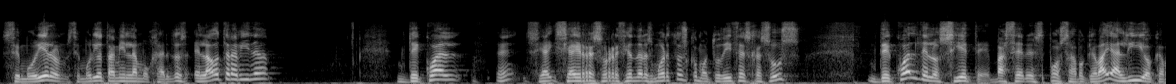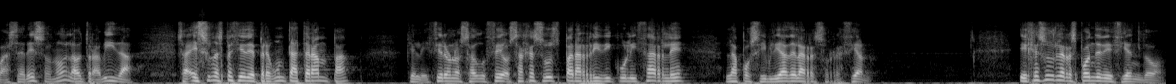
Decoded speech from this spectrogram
se murieron, se murió también la mujer. Entonces, en la otra vida, ¿de cuál, eh? si, hay, si hay resurrección de los muertos, como tú dices Jesús, ¿de cuál de los siete va a ser esposa? Porque vaya lío que va a ser eso, ¿no? En la otra vida. O sea, es una especie de pregunta trampa que le hicieron los saduceos a Jesús para ridiculizarle la posibilidad de la resurrección. Y Jesús le responde diciendo,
